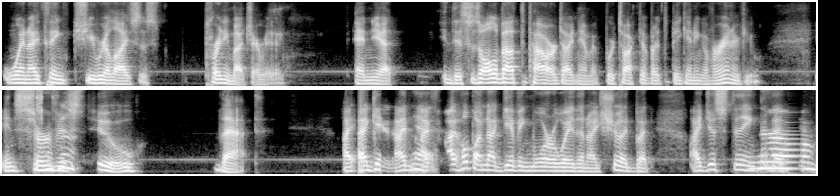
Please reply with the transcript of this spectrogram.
when i think she realizes pretty much everything and yet this is all about the power dynamic we're talking about at the beginning of our interview in service to that i again I. I i hope i'm not giving more away than i should but i just think No.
